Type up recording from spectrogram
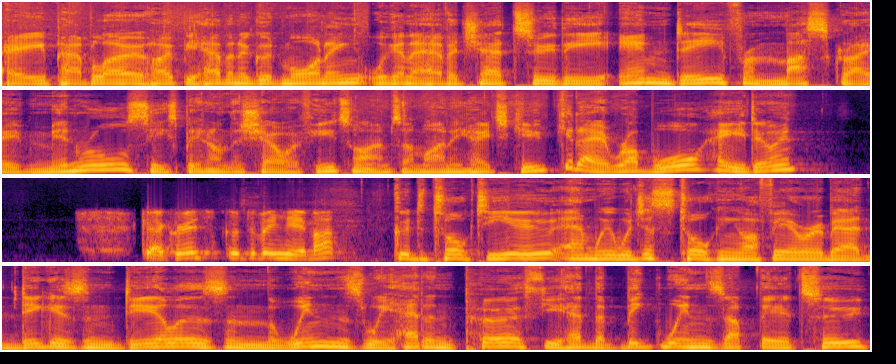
Hey Pablo, hope you're having a good morning. We're going to have a chat to the MD from Musgrave Minerals. He's been on the show a few times on Mining HQ. G'day, Rob Waugh. How you doing? Go, Chris. Good to be here, mate. Good to talk to you. And we were just talking off air about diggers and dealers and the wins we had in Perth. You had the big wins up there too.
